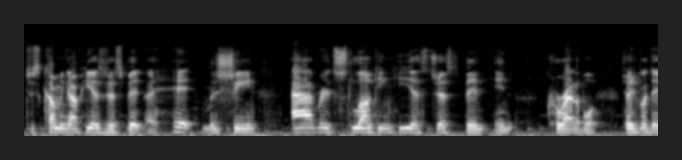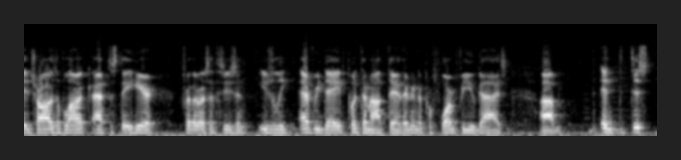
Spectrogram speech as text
just coming up, he has just been a hit machine average slugging. He has just been incredible. Tracy Day, Charles LeBlanc, I have to stay here for the rest of the season. Usually every day, put them out there. They're going to perform for you guys. Um, and this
